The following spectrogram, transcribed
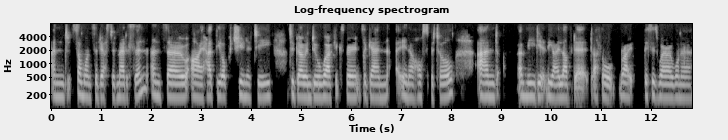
and someone suggested medicine. And so i had the opportunity to go and do a work experience again in a hospital. And immediately i loved it. I thought right this is where i want to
